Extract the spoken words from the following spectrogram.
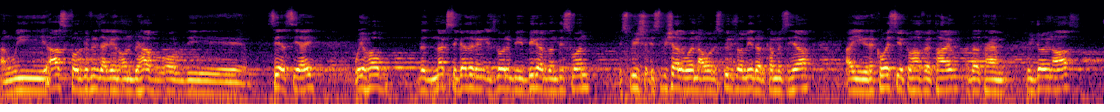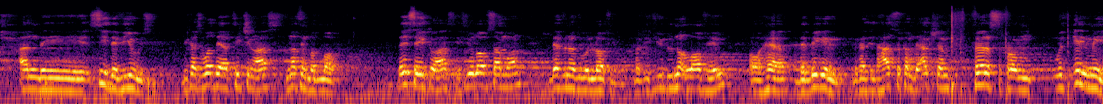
And we ask forgiveness again on behalf of all the CSCI. We hope the next gathering is going to be bigger than this one, especially, especially when our spiritual leader comes here. I request you to have a time at that time to join us and uh, see the views. Because what they are teaching us, nothing but love. They say to us, if you love someone, definitely will love you. But if you do not love him or her, the beginning, because it has to come the action first from within me.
